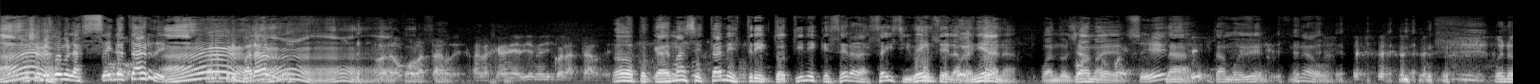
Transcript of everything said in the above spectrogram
Ah. lo llamé como a las 6 de la tarde Ah, para prepararlo. ah, por la tarde. A la jardinería me dijo a la tarde. No, porque además es tan estricto, tiene que ser a las 6 y 20 de la supuesto. mañana cuando llama. el- supuesto. Sí. Claro, está muy bien. Mirá vos. Bueno,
